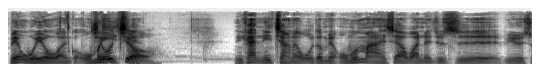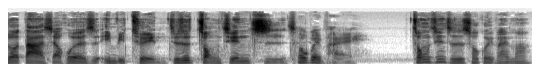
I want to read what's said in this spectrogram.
没有，我有玩过。我们九九你看，你讲的我都没有。我们马来西亚玩的就是，比如说大小或者是 in between，就是中间值抽鬼牌。中间值是抽鬼牌吗？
